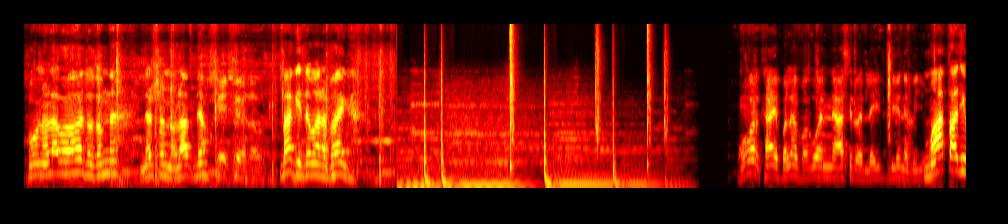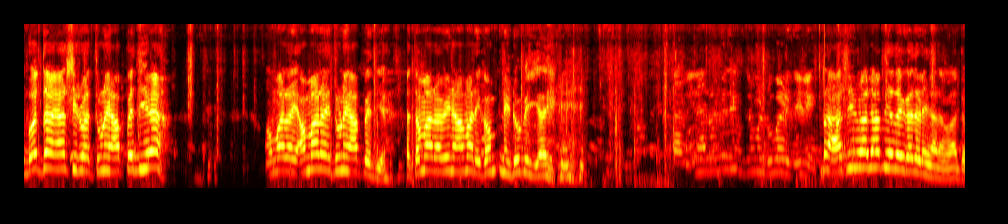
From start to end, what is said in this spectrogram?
ફોન હલાવો હોય તો તમને દર્શનનો લાભ લાવ બાકી તમારા ભાઈ મોર થાય ભલે ભગવાન ને આશીર્વાદ લઈ દે ને બીજું. માતાજી બધા આશીર્વાદ તુણે આપે દે. અમારા અમારા તુણે આપે દે. તમારા વિના અમારી કંપની ડૂબી જાય. આશીર્વાદ આપીએ તો ગદડી ના વાંધો.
